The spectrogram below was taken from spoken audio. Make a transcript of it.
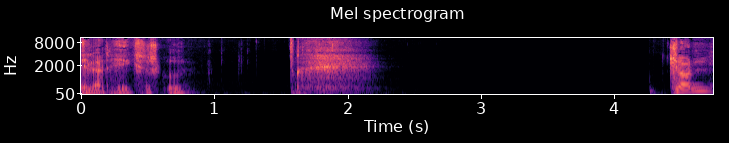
eller et hekseskud. John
